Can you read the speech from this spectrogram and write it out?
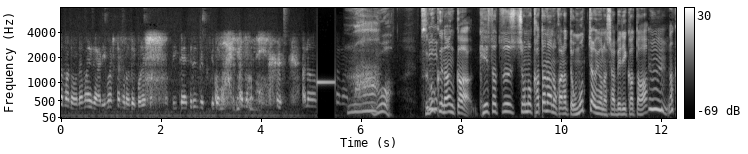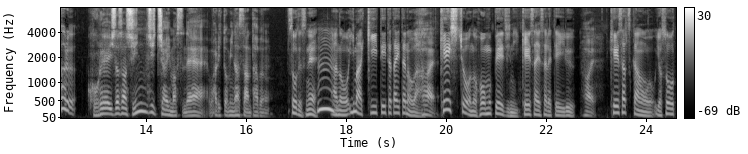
様のお名前がありましたものでご連絡させていただいてるんですけどね。あのうわー。うわ。すごくなんか警察署の方なのかなって思っちゃうような喋り方。うんわかる。これ石田さん信じちゃいますね。割と皆さん多分。そうですね、うん。あの今聞いていただいたのは、はい。警視庁のホームページに掲載されているはい。警察官を装っ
